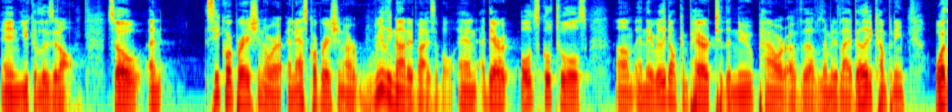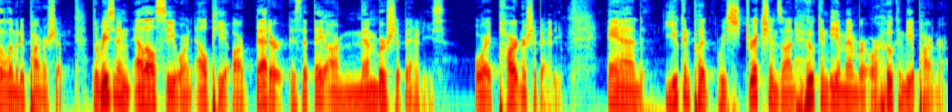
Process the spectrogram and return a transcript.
and you could lose it all. So an C corporation or an S corporation are really not advisable and they're old school tools um, and they really don't compare to the new power of the limited liability company or the limited partnership. The reason an LLC or an LP are better is that they are membership entities or a partnership entity. And you can put restrictions on who can be a member or who can be a partner.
